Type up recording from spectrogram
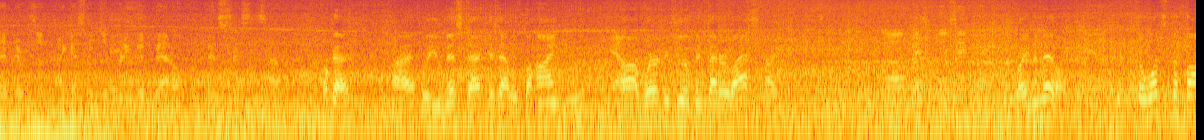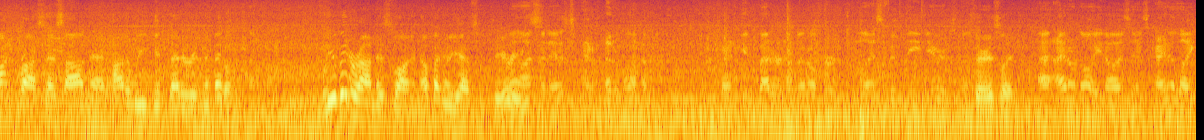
then there was a, I guess it was a pretty good battle for fifth, sixth, and seventh. Okay. All right. Well, you missed that because that was behind you. Yeah. Uh, where could you have been better last night? Uh, basically, the same thing. Right in the middle. Yeah. So, what's the thought process on that? How do we get better in the middle? Well, you've been around this long enough. I know you have some Well, theories. I've been, I don't know. I've been trying to get better in the middle for the last 15 years. Seriously. I, I don't know. You know, it's, it's kind of like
